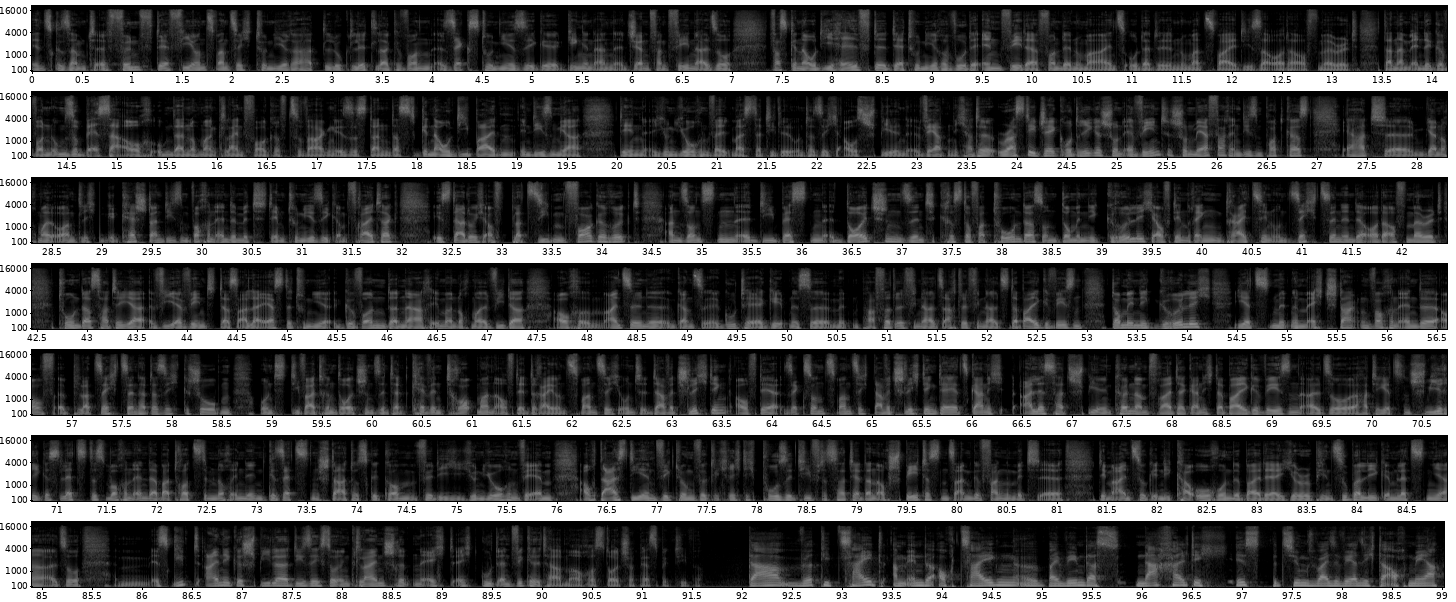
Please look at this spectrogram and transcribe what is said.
Insgesamt äh, fünf der 24 Turniere hat Luke Littler gewonnen. Sechs Turniersiege gingen an Jan van Veen. Also fast genau die Hälfte der Turniere wurde entweder von der Nummer 1 oder der Nummer 2 dieser Order of Merit dann am Ende gewonnen. Umso besser auch, um da nochmal einen kleinen Vorgriff zu wagen, ist es dann, dass genau die beiden in diesem Jahr den Junioren-Weltmeistertitel unter sich ausspielen werden. Ich hatte Rusty Jake Rodriguez schon erwähnt, schon mehrfach in diesem Podcast. Er hat äh, ja nochmal ordentlich gecasht an diesem Wochenende mit dem Turniersieg am Freitag, ist dadurch auf Platz 7 vorgerückt. Ansonsten äh, die besten Deutschen sind Christopher Tondas und Dominik Grüllig auf den Rängen 13 und 16 in der Order of Merit. Tondas hatte ja, wie erwähnt, das allererste Turnier gewonnen, danach immer noch mal wieder auch ähm, einzelne ganz äh, gute Ergebnisse mit ein paar Viertelfinals, Achtelfinals dabei gewesen. Dominik Grüllig jetzt mit einem echt starken Wochenende auf äh, Platz 16 hat er sich geschoben und die weiteren Deutschen Deutschen sind dann Kevin Troppmann auf der 23 und David Schlichting auf der 26. David Schlichting, der jetzt gar nicht alles hat spielen können, am Freitag gar nicht dabei gewesen, also hatte jetzt ein schwieriges letztes Wochenende, aber trotzdem noch in den gesetzten Status gekommen für die Junioren-WM. Auch da ist die Entwicklung wirklich richtig positiv. Das hat ja dann auch spätestens angefangen mit äh, dem Einzug in die K.O.-Runde bei der European Super League im letzten Jahr. Also ähm, es gibt einige Spieler, die sich so in kleinen Schritten echt, echt gut entwickelt haben, auch aus deutscher Perspektive da wird die Zeit am Ende auch zeigen, äh, bei wem das nachhaltig ist, beziehungsweise wer sich da auch mehr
